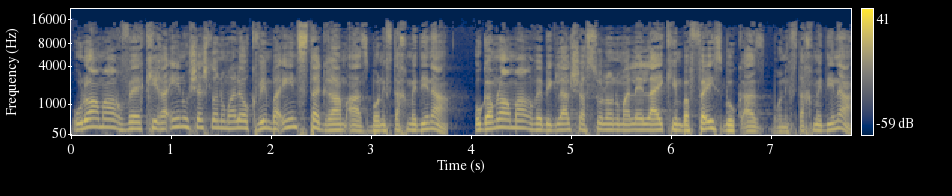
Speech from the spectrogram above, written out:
הוא לא אמר, וכי ראינו שיש לנו מלא עוקבים באינסטגרם, אז בואו נפתח מדינה. הוא גם לא אמר, ובגלל שעשו לנו מלא לייקים בפייסבוק, אז בואו נפתח מדינה.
